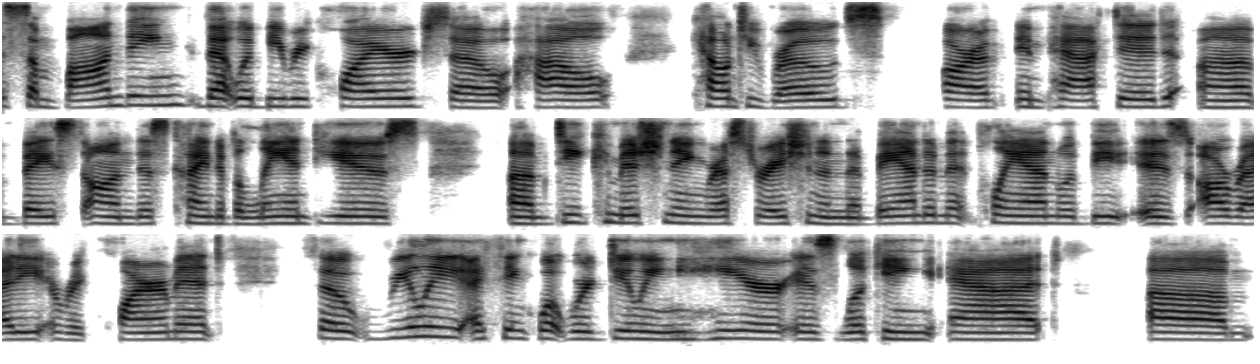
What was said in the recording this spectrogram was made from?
some bonding that would be required. So how county roads are impacted uh, based on this kind of a land use. Um, decommissioning, restoration, and abandonment plan would be is already a requirement. So really, I think what we're doing here is looking at um,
